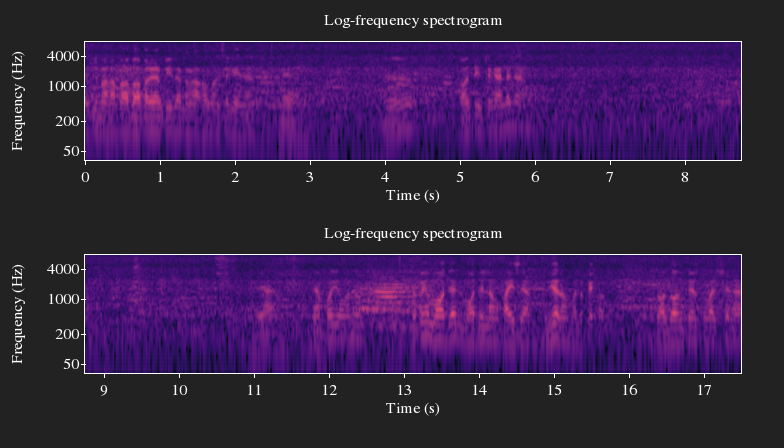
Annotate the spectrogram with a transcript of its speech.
medyo mahaba pa rin ang pila, mga ka once again ha. Ayan. Uh, konting tsaga na lang. Ayan. Yan po yung ano. Ito po yung model, model ng Pfizer. Yan oh, malupit oh. So don't tell too much yan ha.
